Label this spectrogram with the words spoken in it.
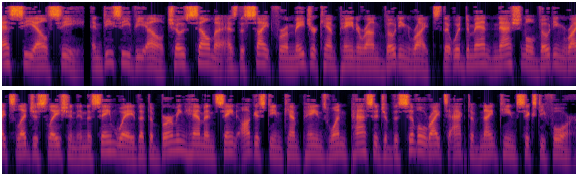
SCLC, and DCVL chose Selma as the site for a major campaign around voting rights that would demand national voting rights legislation in the same way that the Birmingham and St. Augustine campaigns won passage of the Civil Rights Act of 1964.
